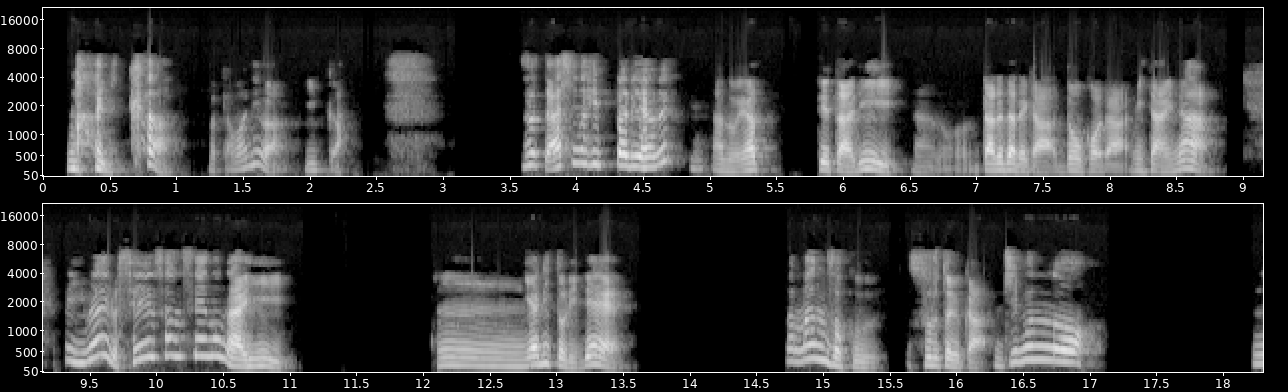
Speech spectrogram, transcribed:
まあ、いいか。まあ、たまにはいいか。だって足の引っ張り屋をね、あの、やってたり、あの、誰々がどうこうだ、みたいな、いわゆる生産性のない、うん、やりとりで、まあ、満足するというか、自分の、うー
